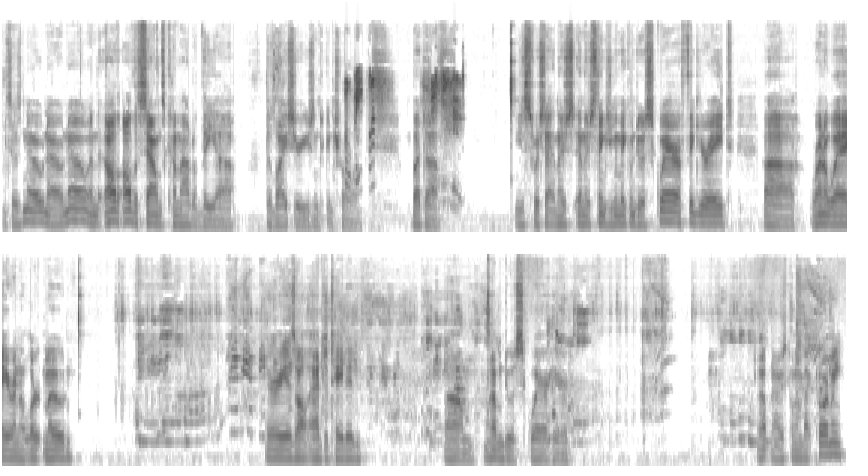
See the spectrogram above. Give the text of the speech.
He says no, no, no, and all all the sounds come out of the uh, device you're using to control. But uh, you switch that, and there's and there's things you can make him do a square, a figure eight, uh, run away, or in alert mode. There he is, all agitated. Um, we'll have him do a square here. Oh, now he's coming back toward me.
